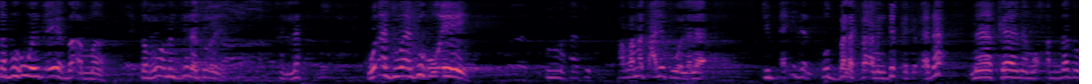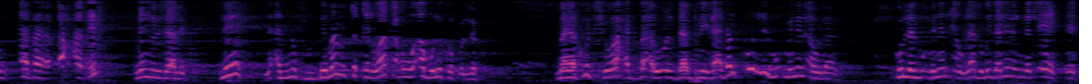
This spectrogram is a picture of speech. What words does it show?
طب وهو يبقى إيه بقى اماه طب هو منزلته إيه؟ لا. وأزواجه إيه؟ امهاتكم حرمت عليكم ولا لا؟ تبقى اذا خد بالك بقى من دقة الأداء. ما كان محمد أبا أحد من رجالكم. ليه؟ لأنكم بمنطق الواقع هو أبو لكم كلكم. ما ياخدش واحد بقى ويقول ده ابني. لا ده كل المؤمنين اولاده كل المؤمنين أولاده بدليل إن الإيه؟ إيه؟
